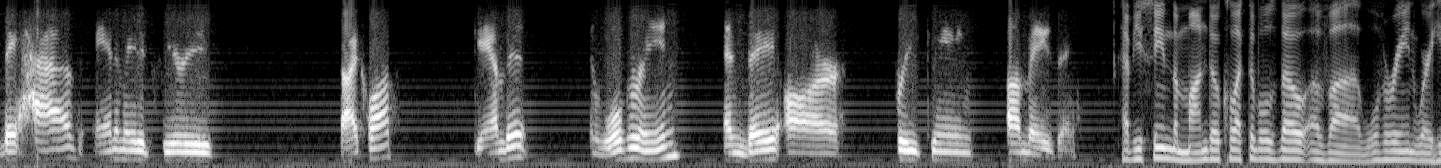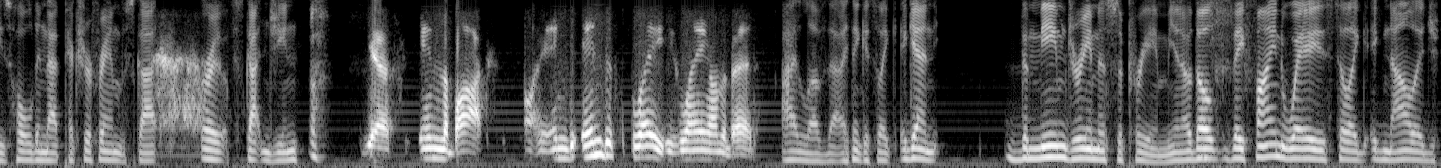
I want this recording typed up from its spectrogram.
They have animated series Cyclops, Gambit, and Wolverine, and they are freaking amazing. Have you seen the Mondo collectibles though of uh, Wolverine where he's holding that picture frame of Scott or Scott and Jean? Yes, in the box, in in display, he's laying on the bed. I love that. I think it's like again, the meme dream is supreme. You know, they'll they find ways to like acknowledge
